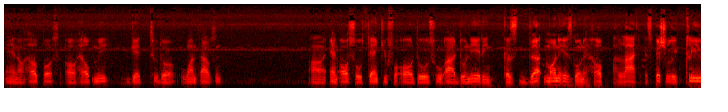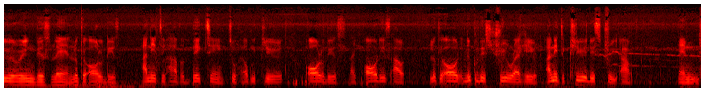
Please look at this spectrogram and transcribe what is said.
and help us or help me get to the 1000 uh, and also thank you for all those who are donating because that money is going to help a lot especially clearing this land. Look at all of this. I need to have a big team to help me clear all of this like all this out. Look at all look at this tree right here. I need to clear this tree out. And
